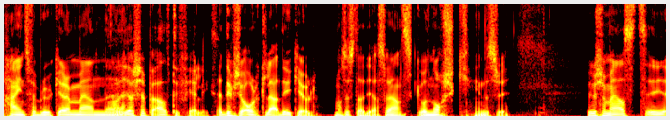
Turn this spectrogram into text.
Heinz-förbrukare, men Ja, eh, jag köper alltid Felix. det är för sig Orkla, det är kul. Måste stödja svensk och norsk industri. Hur som helst, eh,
